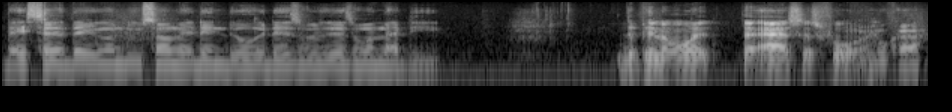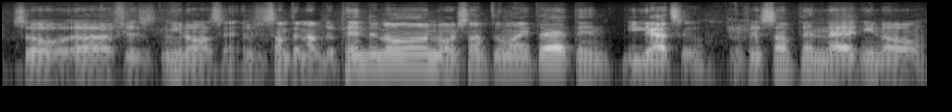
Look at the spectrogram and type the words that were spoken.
they said they were gonna do something, they didn't do it. It is what it is. It wasn't that deep. Depending on what the ask is for. Okay. So uh, if it's you know what I'm saying if it's something I'm dependent on or something like that, then you got to. If it's something that you know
